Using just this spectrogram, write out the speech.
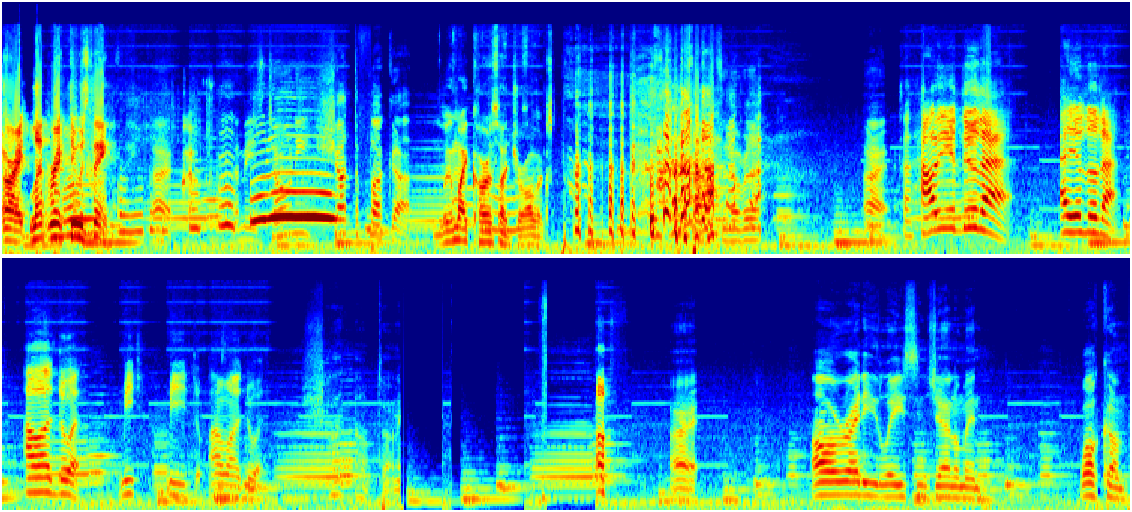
All right. Let Rick do his thing. Alright, that means Tony, shut the fuck up. Look at my car's hydraulics. Bouncing over there. Alright, How do you do that? How do you do that? I want to do it. Me, me, do- I want to do it. shut up, Tony. Oh. Alright. Alrighty, ladies and gentlemen. Welcome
